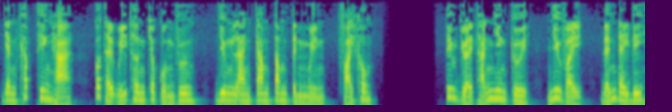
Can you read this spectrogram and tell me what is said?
Danh khắp thiên hạ, có thể ủy thân cho quận vương, Dương Lan cam tâm tình nguyện, phải không? Tiêu Duệ thản nhiên cười, như vậy, đến đây đi.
